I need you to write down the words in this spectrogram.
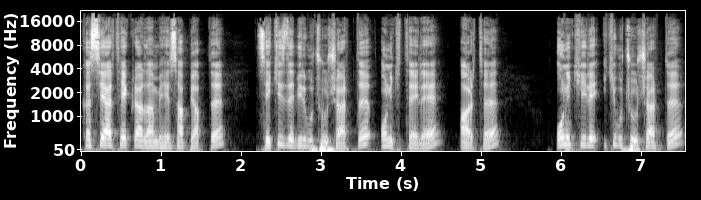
Kasiyer tekrardan bir hesap yaptı. 8 ile 1.5'u çarptı. 12 TL artı 12 ile 2.5'u çarptı.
